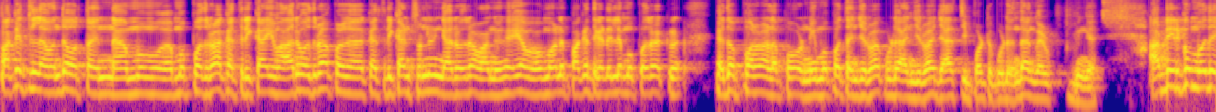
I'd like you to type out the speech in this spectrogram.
பக்கத்தில் வந்து ஒருத்தன் மு- முப்பது ரூபா கத்திரிக்காய் இவன் அறுபது ரூபா கத்திரிக்காய்ன்னு சொன்னா நீங்கள் அறுபது ரூபா வாங்குங்க. ஏன் பக்கத்து கடையில் முப்பது ரூபா ஏதோ பரவாயில்ல போ நீ முப்பத்தஞ்சு ரூபா கொடு அஞ்சு ரூபா ஜாஸ்தி போட்டு கொடு தான் அங்கே இருப்பீங்க அப்படி இருக்கும்போது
